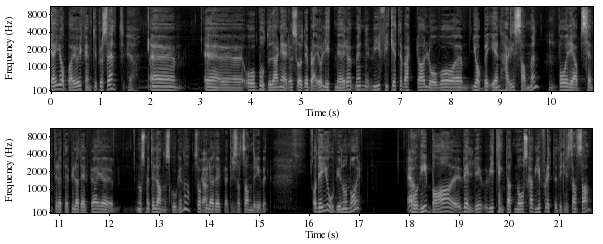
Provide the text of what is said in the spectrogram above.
Jeg jobba jo i 50 ja. Og bodde der nede, så det blei jo litt mer. Men vi fikk etter hvert da lov å jobbe en helg sammen mm. på rehab-senteret til Philadelphia, noe som heter Landeskogen, da, som ja. Philadelphia Kristiansand driver. Og det gjorde vi noen år. Ja. Og vi ba veldig Vi tenkte at nå skal vi flytte til Kristiansand.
